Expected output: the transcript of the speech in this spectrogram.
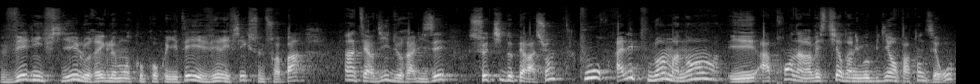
vérifiez le règlement de copropriété et vérifiez que ce ne soit pas interdit de réaliser ce type d'opération. Pour aller plus loin maintenant et apprendre à investir dans l'immobilier en partant de zéro,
